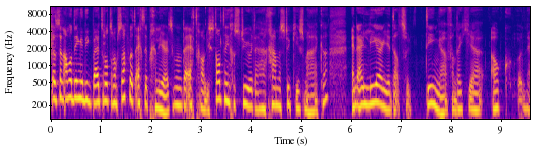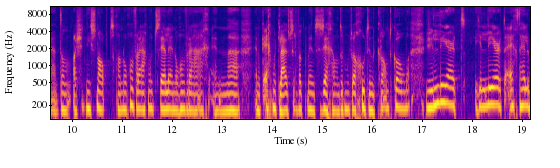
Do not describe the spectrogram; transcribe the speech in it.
dat zijn allemaal dingen die ik bij het Rotterdam Dagblad echt heb geleerd. We hebben daar echt gewoon die stad in gestuurd en gaan we stukjes maken. En daar leer je dat soort dingen. Van dat je ook, eh, nou dan, als je het niet snapt, gewoon nog een vraag moet stellen en nog een vraag. En, eh, en ook echt moet luisteren wat mensen zeggen, want het moet wel goed in de krant komen. Dus je leert, je leert echt hele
